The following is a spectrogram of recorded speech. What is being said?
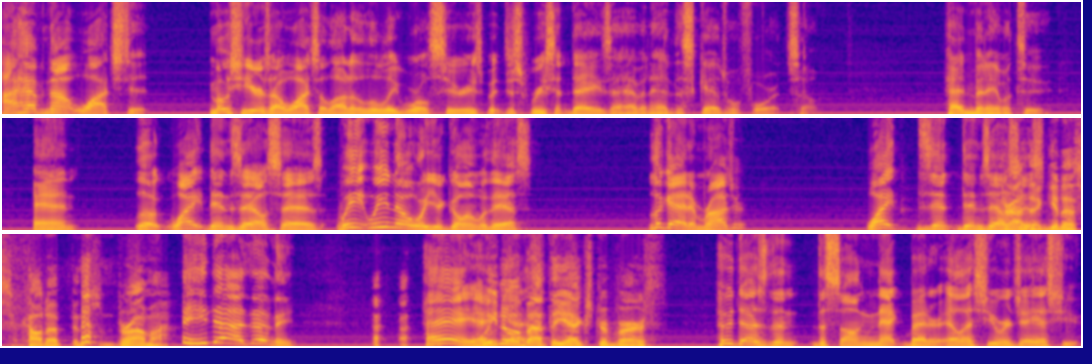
I have not watched it. Most years I watch a lot of the Little League World Series, but just recent days I haven't had the schedule for it, so hadn't been able to. And look, White Denzel says, "We we know where you're going with this. Look at him, Roger. White Zen- Denzel Trying says to get us caught up in some drama. he does, doesn't he? Hey, hey we know guys. about the extra verse. who does the the song neck better, LSU or JSU?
